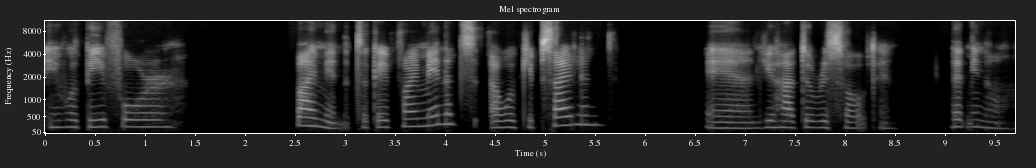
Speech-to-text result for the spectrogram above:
it will be for five minutes, okay? Five minutes, I will keep silent and you have to resolve them. Let me know.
